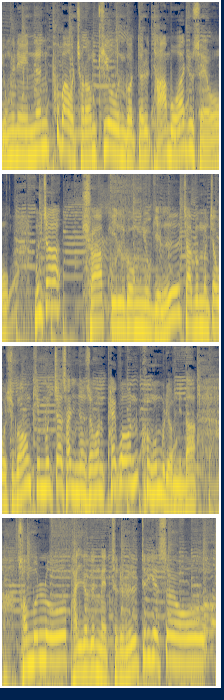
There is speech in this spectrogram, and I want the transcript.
용인에 있는 푸바오처럼 귀여운 것들 다 모아주세요. 문자 샵 1061 짧은 문자 50원 긴 문자 사진 전송은 100원 콩은 무료입니다. 선물로 반려견 매트를 드리겠어요.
